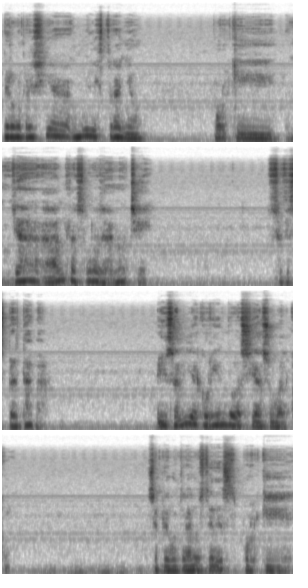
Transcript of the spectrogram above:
Pero me parecía muy extraño porque ya a altas horas de la noche se despertaba y salía corriendo hacia su balcón. Se preguntarán ustedes por qué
